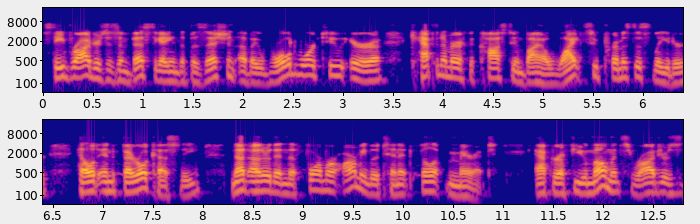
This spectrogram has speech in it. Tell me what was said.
Steve Rogers is investigating the possession of a World War II era Captain America costume by a white supremacist leader held in federal custody, none other than the former Army Lieutenant Philip Merritt. After a few moments, Rogers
